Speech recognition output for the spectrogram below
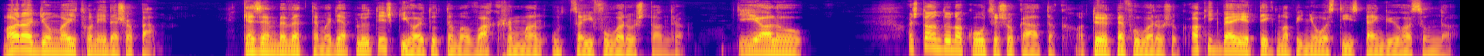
Maradjon ma itthon, édesapám! Kezembe vettem a gyeplőt, és kihajtottam a Wakrman utcai fuvaros standra. Tialó! A standon a kócosok álltak, a törpe fuvarosok, akik beérték napi 8-10 pengő haszonnal,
